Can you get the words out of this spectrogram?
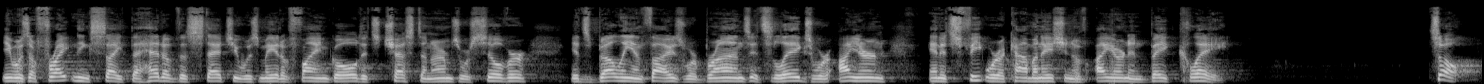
It was a frightening sight. The head of the statue was made of fine gold. Its chest and arms were silver. Its belly and thighs were bronze. Its legs were iron and its feet were a combination of iron and baked clay. So,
